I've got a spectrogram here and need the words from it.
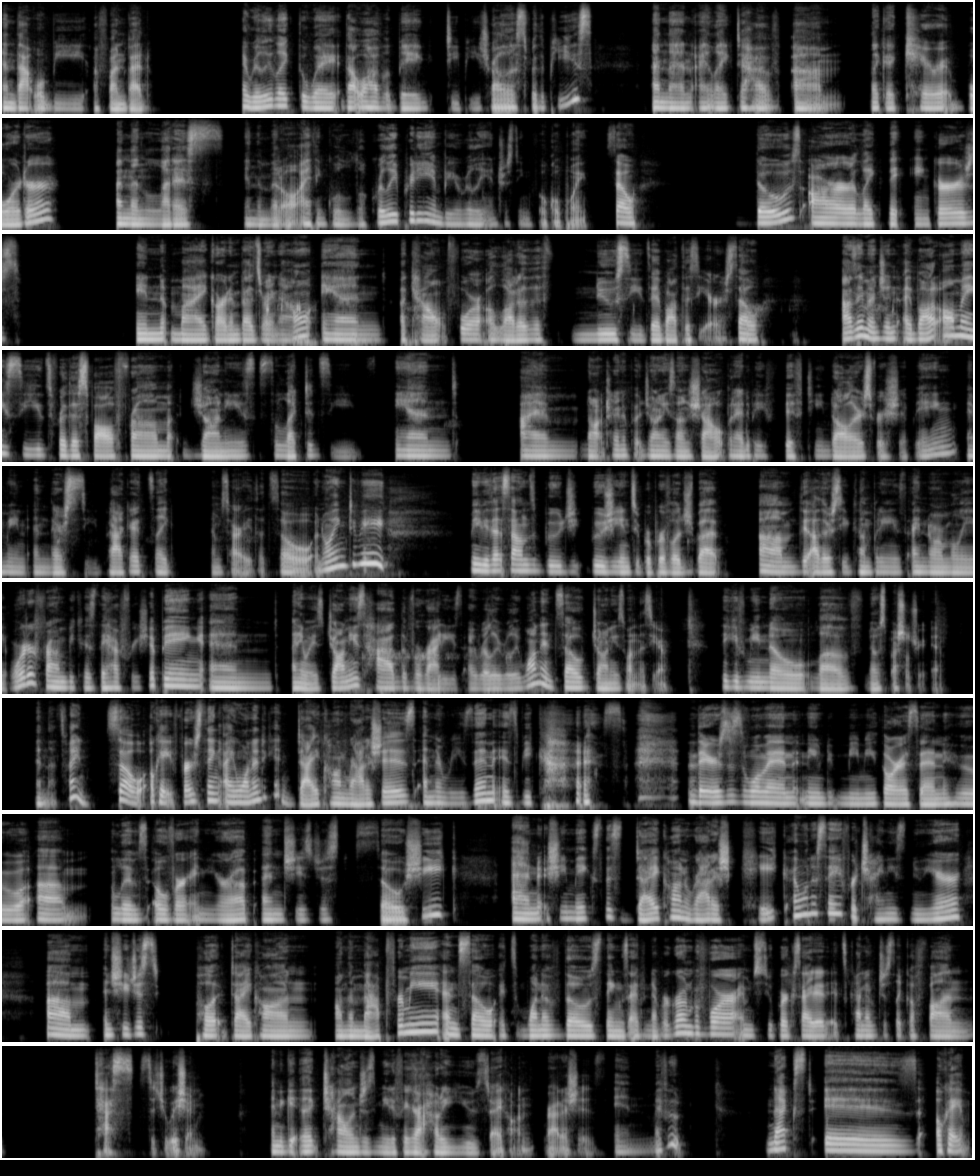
And that will be a fun bed. I really like the way that will have a big TP trellis for the peas. And then I like to have um, like a carrot border and then lettuce in the middle. I think will look really pretty and be a really interesting focal point. So those are like the anchors in my garden beds right now and account for a lot of the new seeds I bought this year. So, as I mentioned, I bought all my seeds for this fall from Johnny's Selected Seeds. And I'm not trying to put Johnny's on shout, but I had to pay $15 for shipping. I mean, and their seed packets, like, I'm sorry, that's so annoying to me. Maybe that sounds bougie, bougie and super privileged, but um, the other seed companies I normally order from because they have free shipping. And, anyways, Johnny's had the varieties I really, really wanted. So, Johnny's won this year. They give me no love, no special treatment. And that's fine. So, okay, first thing, I wanted to get daikon radishes. And the reason is because there's this woman named Mimi Thorisson who um, lives over in Europe and she's just so chic and she makes this daikon radish cake, I want to say, for Chinese New Year. Um, and she just put daikon on the map for me. And so it's one of those things I've never grown before. I'm super excited. It's kind of just like a fun test situation. And it, challenges me to figure out how to use daikon radishes in my food. Next is okay,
